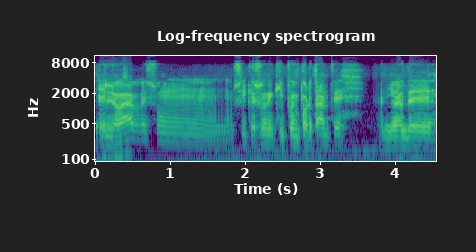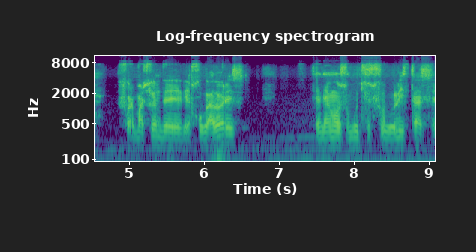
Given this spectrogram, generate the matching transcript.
El Le es un, sí que es un equipo importante a nivel de formación de, jugadores. Tenemos muchos futbolistas eh,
